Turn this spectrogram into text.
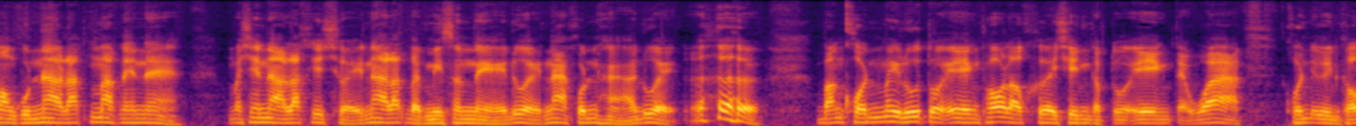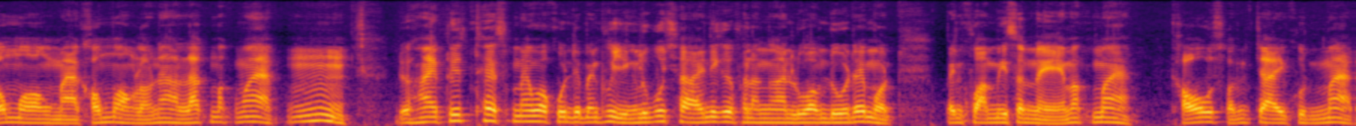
มองคุณน่ารักมากแน่ๆ ไม่ใช่น่ารักเฉยๆ น่ารักแบบมีเสน่ห์ด้วย น่าค้นหาด้วย เออบางคนไม่รู้ตัวเอง เพราะเราเคยชินกับตัวเอง แต่ว่าคนอื่นเขามองมาเขามองเราน่ารักมาก ๆ อืม The High Priestess ไม่ว่าคุณจะเป็นผู้หญิงหรือผู้ชาย นี่คือพลังงานรวมดูได้หมด เป็นความมีเสน่ห์มากๆ เขาสนใจคุณมาก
